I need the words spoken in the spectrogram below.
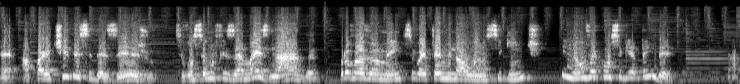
É, a partir desse desejo, se você não fizer mais nada, provavelmente você vai terminar o ano seguinte e não vai conseguir atender. Tá?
